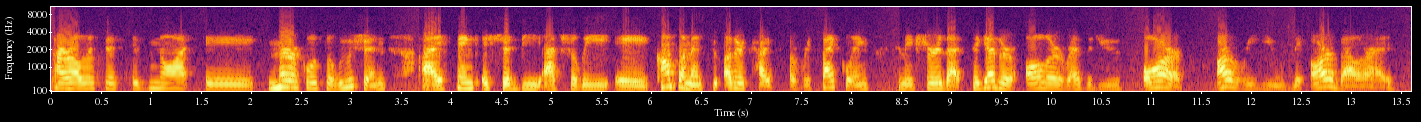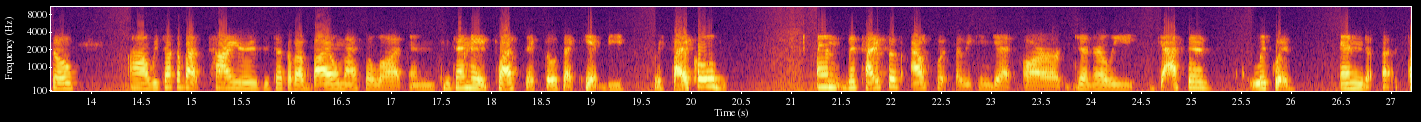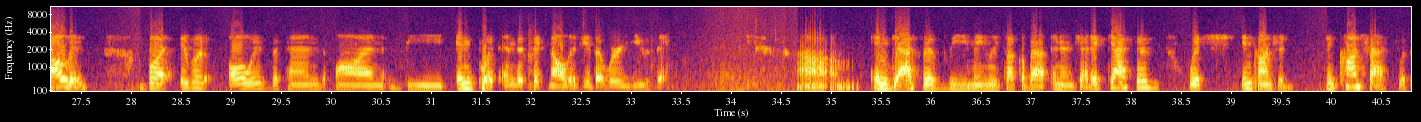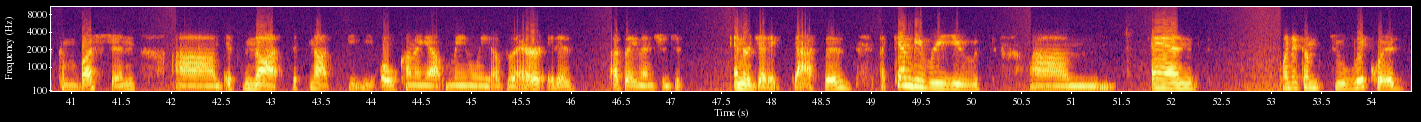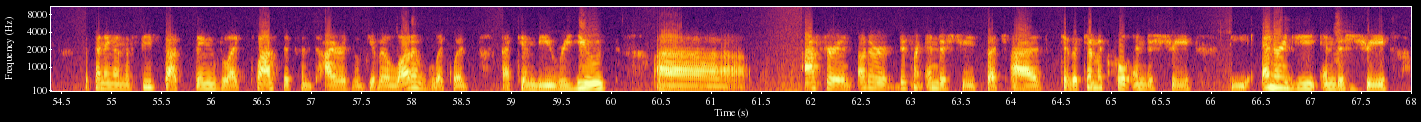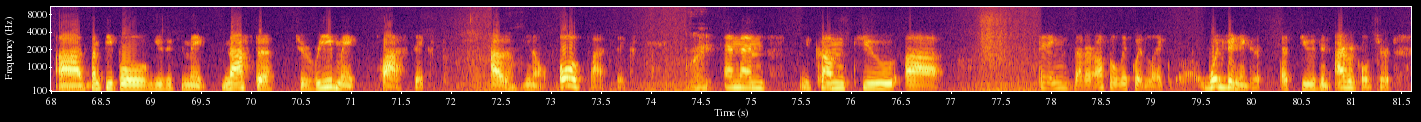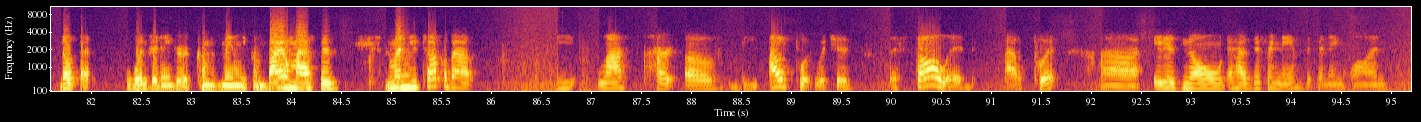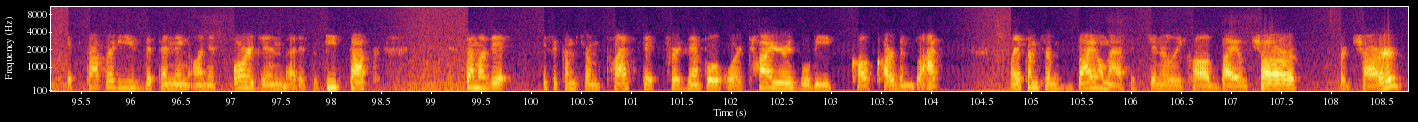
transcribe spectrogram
pyrolysis is not a miracle solution. I think it should be actually a complement to other types of recycling to make sure that together all our residues are are reused, they are valorized. So uh, we talk about tires, we talk about biomass a lot, and contaminated plastic, those that can't be recycled. And the types of output that we can get are generally gases, liquids, and uh, solids. But it would always depend on the input and the technology that we're using. Um, in gases, we mainly talk about energetic gases, which in, contra- in contrast with combustion, um, it's not it's not CEO coming out mainly of there. It is, as I mentioned, just energetic gases that can be reused. Um, and when it comes to liquids, depending on the feedstock, things like plastics and tires will give it a lot of liquids that can be reused. Uh, after in other different industries, such as the chemical industry, the energy industry, uh, some people use it to make naphtha to remake plastics out of you know old plastics. Right. And then we come to uh, things that are also liquid, like uh, wood vinegar that's used in agriculture. Note that wood vinegar comes mainly from biomasses. And when you talk about the last part of the output, which is the solid output, uh, it is known, it has different names depending on its properties, depending on its origin, that is the feedstock. Some of it if it comes from plastic, for example, or tires, will be called carbon black. When it comes from biomass, it's generally called biochar or char.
